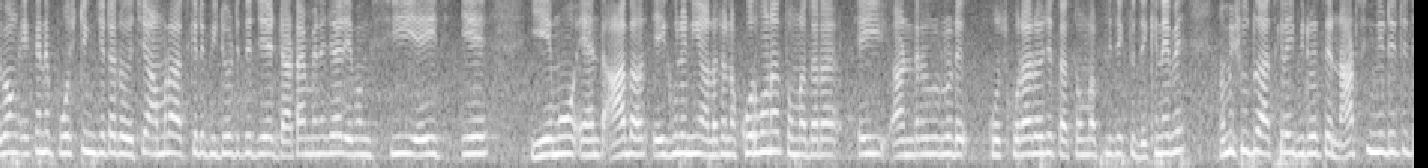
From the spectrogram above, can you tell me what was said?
এবং এখানে পোস্টিং যেটা রয়েছে, আমরা আজকের ভিডিওটিতে যে ডাটা ম্যানেজার এবং CH A MO and other এইগুলো নিয়ে আলোচনা করব না। তোমরা যারা এই আন্ডারগুলোর কোর্স করা রয়েছে, তা তোমরা প্লিজ একটু দেখে নেবে। আমি শুধু আজকের এই ভিডিওতে নার্সিং রিলেটেড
